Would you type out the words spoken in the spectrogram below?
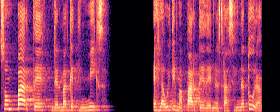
son parte del marketing mix. Es la última parte de nuestra asignatura.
